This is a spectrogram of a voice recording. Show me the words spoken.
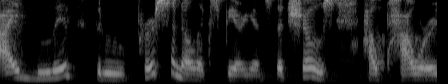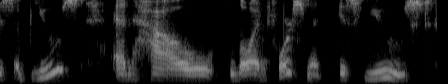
I've lived through personal experience that shows how power is abused and how law enforcement is used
